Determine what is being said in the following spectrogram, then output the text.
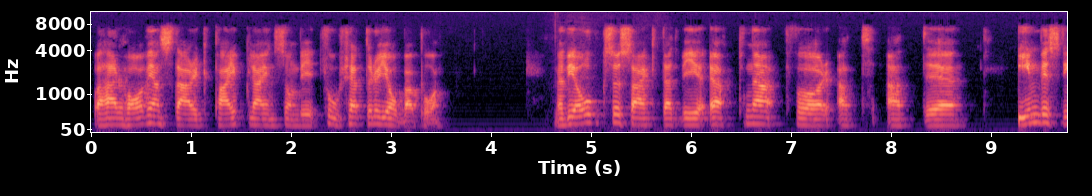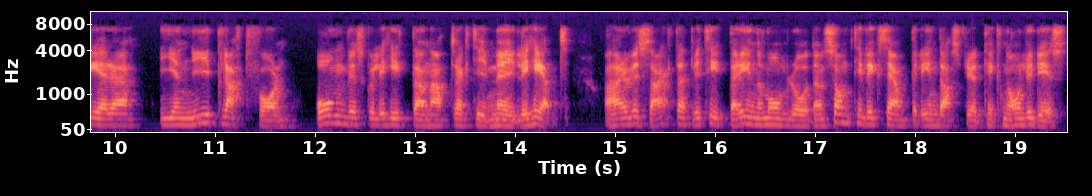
Och Här har vi en stark pipeline som vi fortsätter att jobba på. Men Vi har också sagt att vi är öppna för att eh, investera i en ny plattform om vi skulle hitta en attraktiv möjlighet. Och Här har vi sagt att vi tittar inom områden som till exempel Industrial Technologies.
